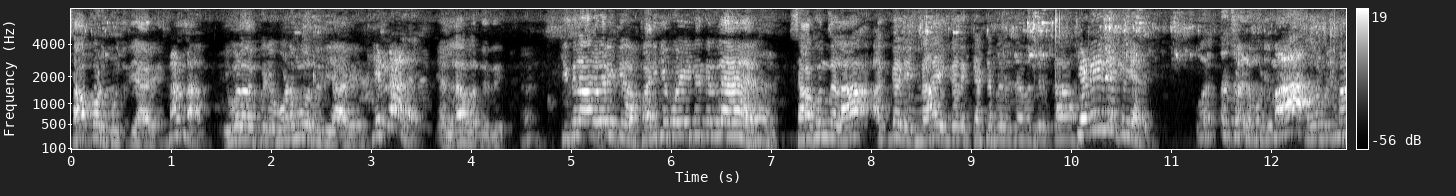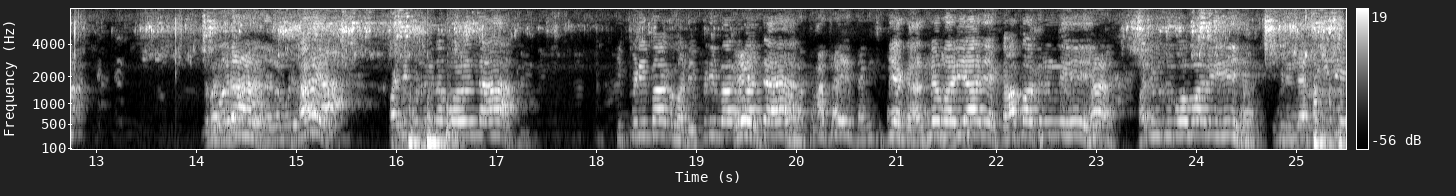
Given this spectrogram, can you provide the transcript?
சாப்பாடு கொடுத்தது யாரு? இவ்வளவு பெரிய உடம்பு வந்தது யாரு? என்னால? எல்லாம் வந்தது. இது நாள் வரைக்கும் நான் படிக்க போயிட்டு இருக்கேன்ல. சகுந்தலா அங்க நின்னா இங்க கெட்ட பேர் வந்திருக்கா? கிடையவே கிடையாது. ஒருத்த சொல்ல முடியுமா? சொல்ல முடியுமா? தான். போறேன்னா இப்படி பார்க்க மாட்டேன் இப்படி பார்க்க மாட்டேன். எங்க அண்ணன் மரியாதைய காப்பாத்துறேன்னு. பள்ளிக்கூடத்துக்கு போக மாதிரி இப்படி நட்டிக்கிட்டே.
